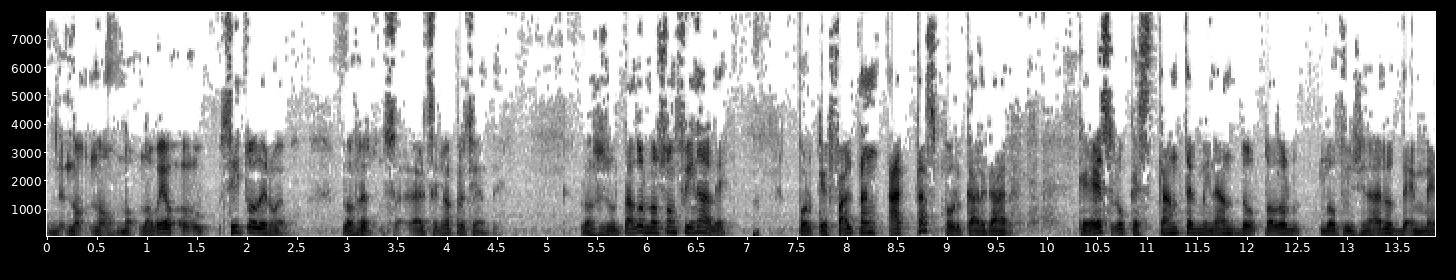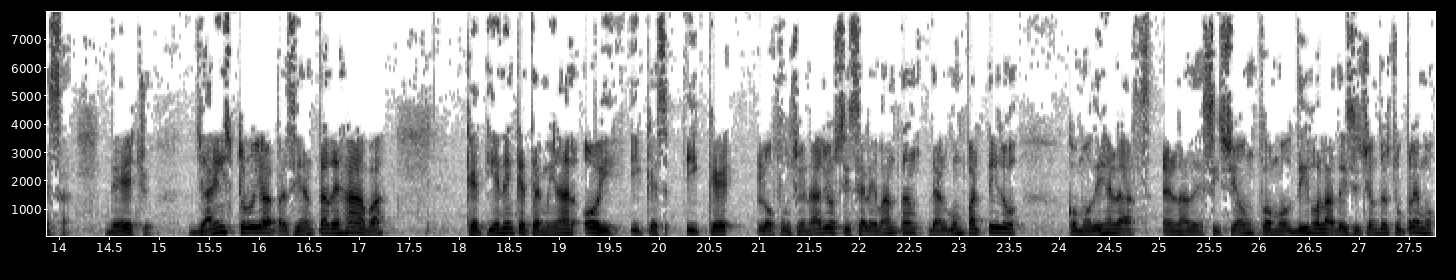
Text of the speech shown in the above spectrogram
no, no, no, no veo, uh, cito de nuevo, los, al señor presidente, los resultados no son finales porque faltan actas por cargar, que es lo que están terminando todos los funcionarios de mesa. De hecho, ya instruye a la presidenta de Java que tienen que terminar hoy y que, y que los funcionarios si se levantan de algún partido, como dije en en la decisión, como dijo la decisión del Supremo,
